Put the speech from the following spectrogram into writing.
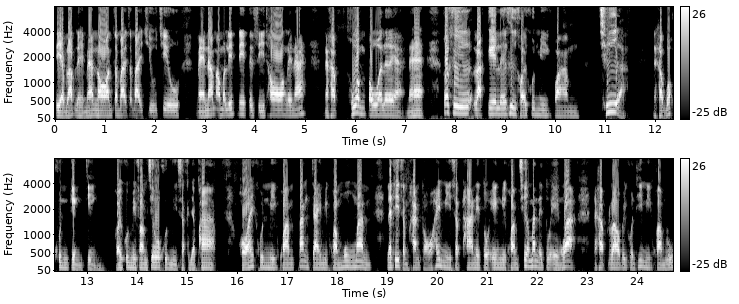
เตรียมรับเลยเห็นไหมนอนสบายสบายชิวชิวๆแม่น้ำอมฤตนี่เป็นสีทองเลยนะนะครับ ท่วมตัวเลยอะนะฮะก็คือหลักเกณฑ์เลยคือขอให้คุณมีความเชื่อนะครับ ว่าคุณเก่งจริง ขอให้คุณมีความเชื่อว่าคุณมีศักยภาพ อให้คุณมีความตั้งใจมีความมุ่งมั่น และที่สำคัญขอให้มีศรัทธาในตัวเอง มีความเชื่อมั่นในตัวเองว่านะครับ เราเป็นคนที่มีความรู้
